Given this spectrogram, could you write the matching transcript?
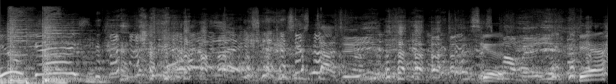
You guys. This is daddy. This Good. is mummy. Yeah.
